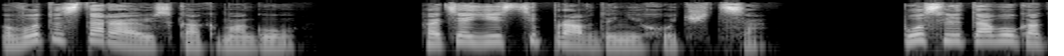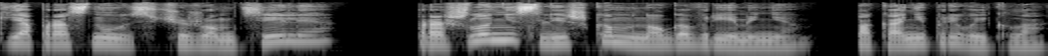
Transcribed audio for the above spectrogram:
вот и стараюсь, как могу. Хотя есть и правда не хочется. После того, как я проснулась в чужом теле, прошло не слишком много времени, пока не привыкла.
